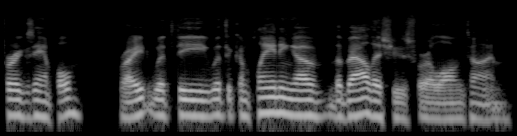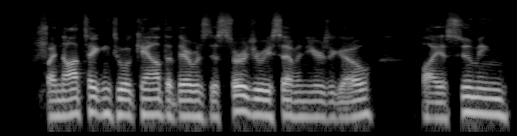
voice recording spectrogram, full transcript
for example right with the with the complaining of the bowel issues for a long time? By not taking into account that there was this surgery 7 years ago by assuming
